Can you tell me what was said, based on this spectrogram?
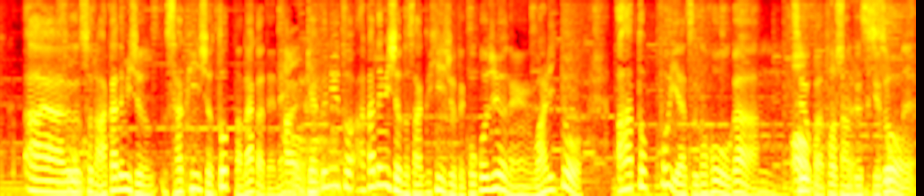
そうあーそう。そのアカデミー賞作品賞取った中でね、はい。逆に言うとアカデミー賞の作品賞ってここ10年割とアートっぽいやつの方がうん。強かったんですけど、うね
